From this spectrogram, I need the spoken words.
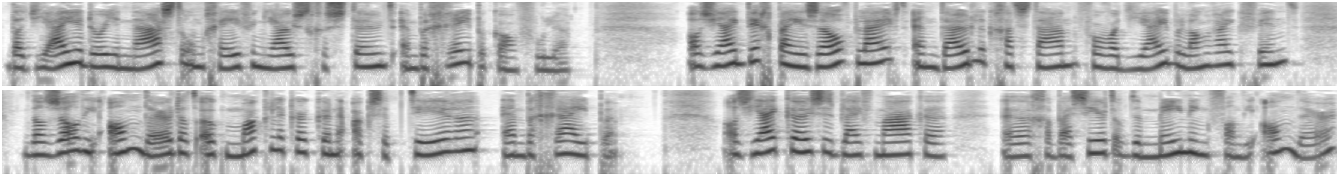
dat jij je door je naaste omgeving juist gesteund en begrepen kan voelen? Als jij dicht bij jezelf blijft en duidelijk gaat staan voor wat jij belangrijk vindt, dan zal die ander dat ook makkelijker kunnen accepteren en begrijpen. Als jij keuzes blijft maken uh, gebaseerd op de mening van die ander,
